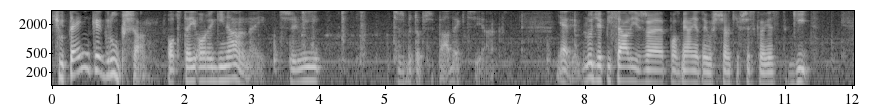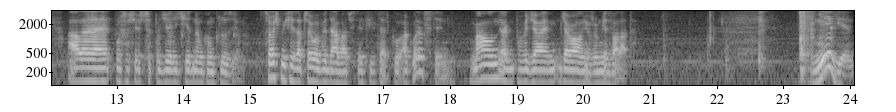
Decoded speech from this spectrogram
ciuteńkę grubsza od tej oryginalnej, czyli czyżby to przypadek, czy jak? Nie wiem. Ludzie pisali, że po zmianie tej uszczelki wszystko jest git, ale muszę się jeszcze podzielić jedną konkluzją. Coś mi się zaczęło wydawać w tym filterku, akurat w tym. Ma on, jak powiedziałem, działa on już u mnie dwa lata. Nie wiem,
